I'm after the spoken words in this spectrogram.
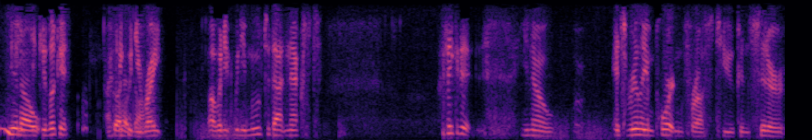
You know, if you look at, I think ahead, when you write, uh, when you when you move to that next, I think that you know, it's really important for us to consider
